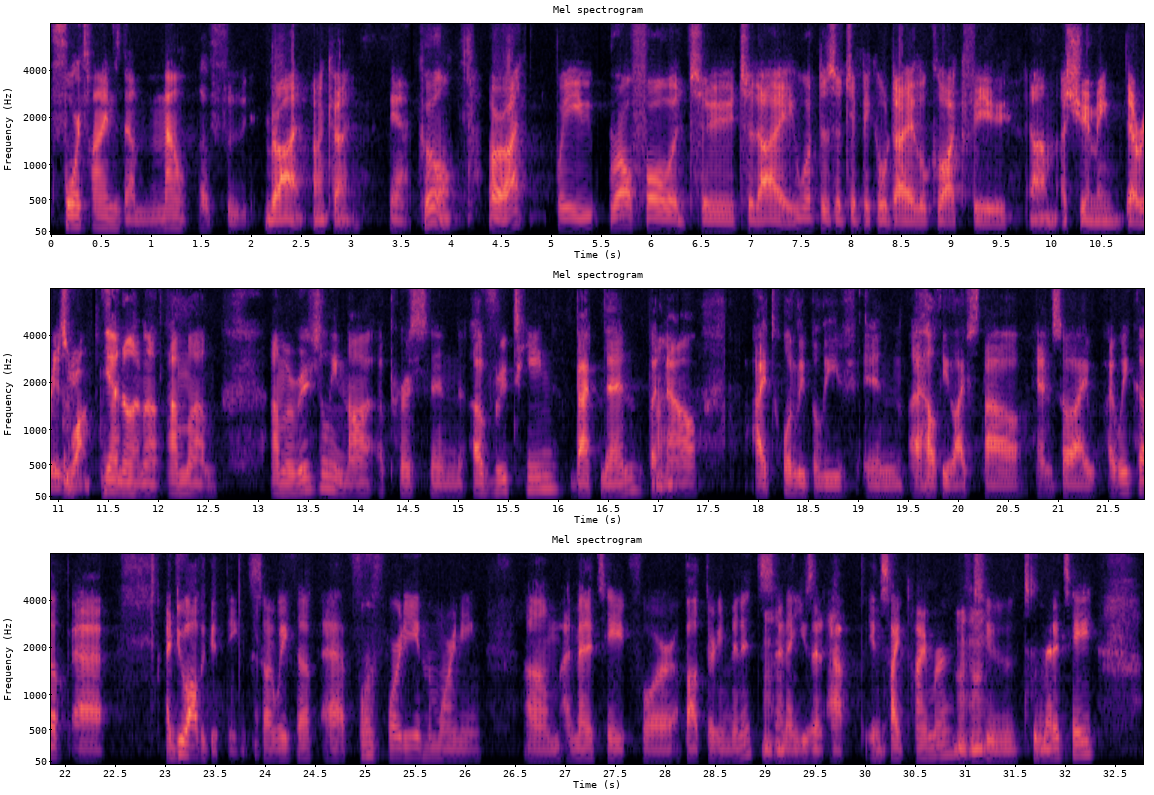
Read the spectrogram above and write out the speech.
four times the amount of food Right. Okay. Yeah. Cool. All right. We roll forward to today. What does a typical day look like for you? Um, assuming there is one. yeah no no i'm um i'm originally not a person of routine back then but Mhm. now i totally believe in a healthy lifestyle and so i i wake up at i do all the good things so i wake up at 4.40 in the morning um, i meditate for about 30 minutes Mhm. and i use an app Insight Timer Mhm. to to meditate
